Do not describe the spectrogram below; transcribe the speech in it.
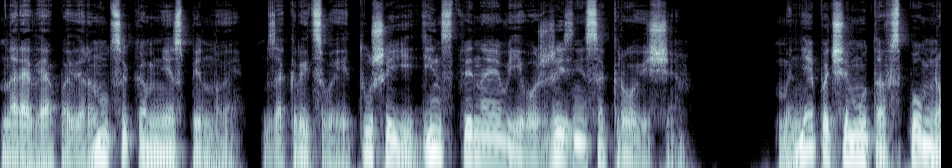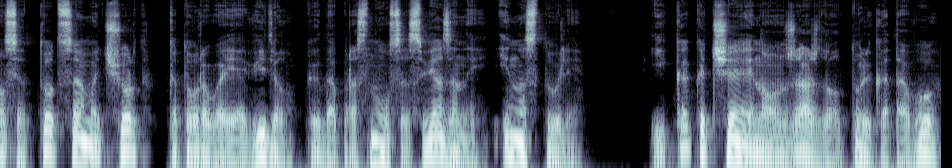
норовя повернуться ко мне спиной, закрыть своей тушей единственное в его жизни сокровище. Мне почему-то вспомнился тот самый черт, которого я видел, когда проснулся связанный и на стуле. И как отчаянно он жаждал только того,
